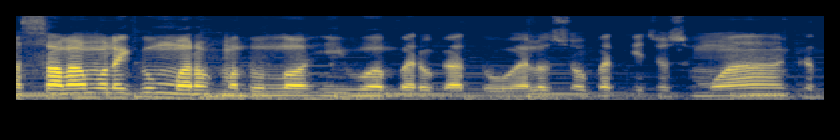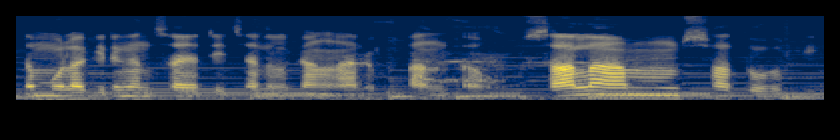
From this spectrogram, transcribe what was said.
Assalamualaikum warahmatullahi wabarakatuh. Halo Sobat Kicau semua Ketemu lagi dengan saya di channel Kang Arif Pantau. Salam satu hobi.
